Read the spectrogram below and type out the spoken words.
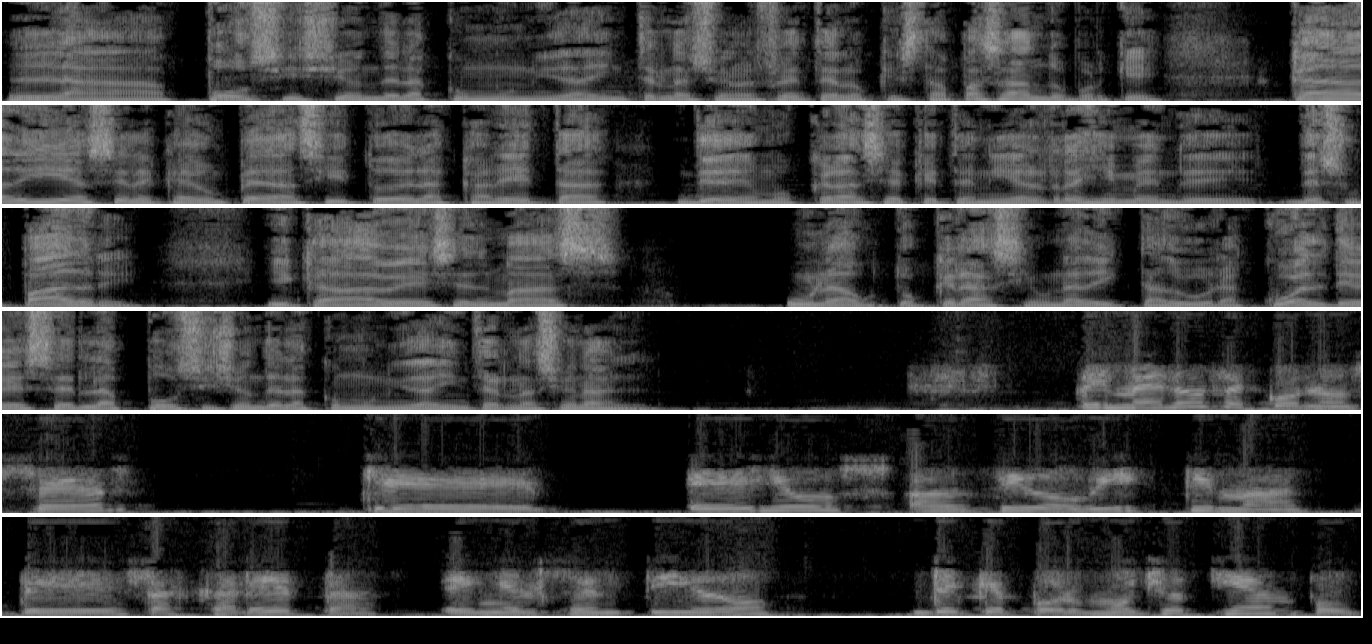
la posición de la comunidad internacional frente a lo que está pasando? Porque cada día se le cae un pedacito de la careta de democracia que tenía el régimen de, de su padre y cada vez es más una autocracia, una dictadura, ¿cuál debe ser la posición de la comunidad internacional? Primero, reconocer que ellos han sido víctimas de esas caretas, en el sentido de que por mucho tiempo,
